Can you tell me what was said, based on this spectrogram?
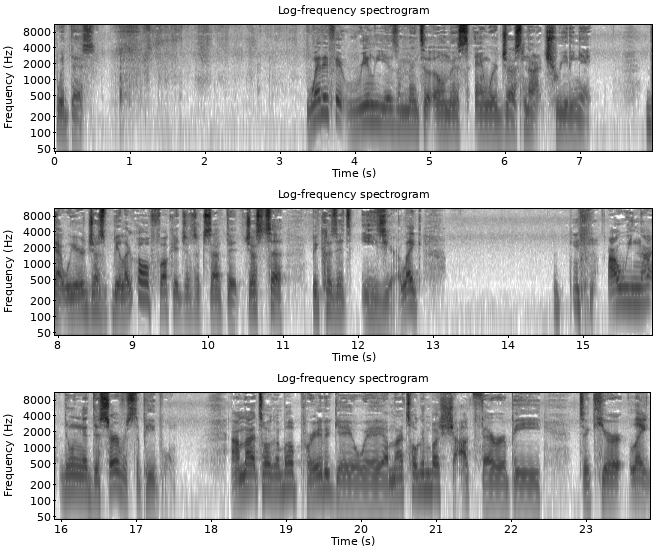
with this. What if it really is a mental illness and we're just not treating it? That we're just be like, oh fuck it, just accept it, just to because it's easier. Like, are we not doing a disservice to people? I'm not talking about pray the gay away. I'm not talking about shock therapy to cure. Like,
